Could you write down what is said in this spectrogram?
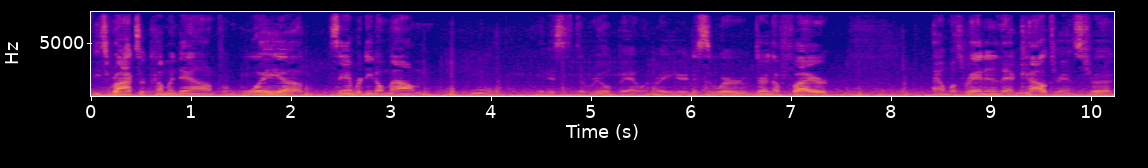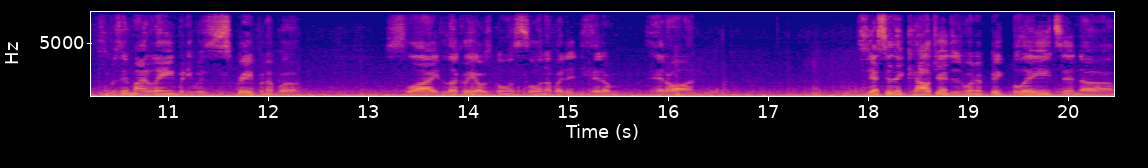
these rocks are coming down from way up San Bernardino Mountain this is the real bad one right here. This is where during the fire, I almost ran into that Caltrans truck. He was in my lane, but he was scraping up a slide. Luckily, I was going slow enough I didn't hit him head on. So that's the thing. Caltrans is one running big blades and uh,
